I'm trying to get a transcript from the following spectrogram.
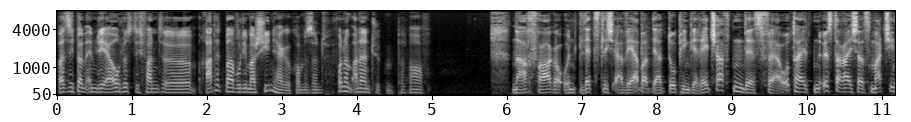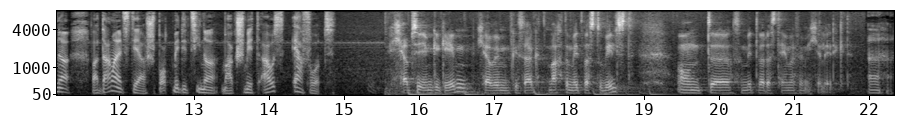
Was ich beim MDR auch lustig fand, äh, ratet mal, wo die Maschinen hergekommen sind. Von einem anderen Typen. Pass mal auf. Nachfrager und letztlich Erwerber der Dopinggerätschaften des verurteilten Österreichers Matschiner war damals der Sportmediziner Marc Schmidt aus Erfurt. Ich habe sie ihm gegeben. Ich habe ihm gesagt, mach damit, was du willst. Und äh, somit war das Thema für mich erledigt. Aha.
